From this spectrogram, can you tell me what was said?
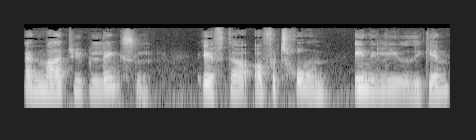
er en meget dyb længsel efter at få troen ind i livet igen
